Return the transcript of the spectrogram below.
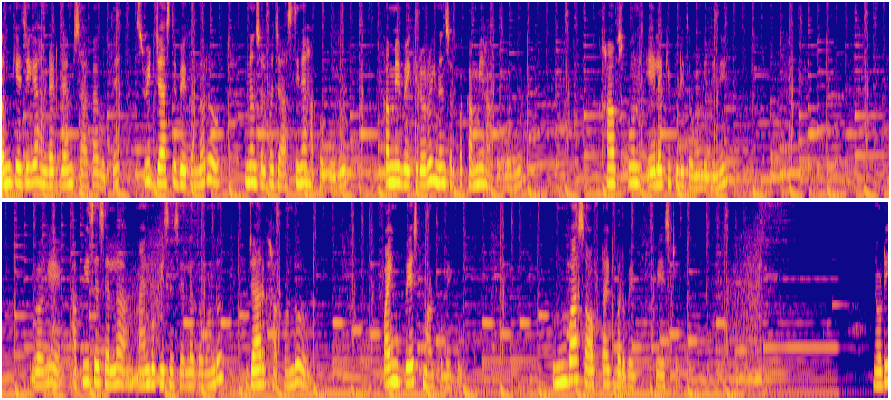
ಒಂದು ಕೆ ಜಿಗೆ ಹಂಡ್ರೆಡ್ ಗ್ರಾಮ್ ಸಾಕಾಗುತ್ತೆ. ಸ್ವೀಟ್ ಜಾಸ್ತಿ ಬೇಕನ್ನೋರು ಇನ್ನೊಂದು ಸ್ವಲ್ಪ ಜಾಸ್ತಿನೇ ಹಾಕೋಬೋದು. ಕಮ್ಮಿ ಬೇಕಿರೋರು ಇನ್ನೊಂದು ಸ್ವಲ್ಪ ಕಮ್ಮಿ ಹಾಕೋಬೋದು. ಹಾಫ್ ಸ್ಪೂನ್ ಏಲಕ್ಕಿ ಪುಡಿ ತೊಗೊಂಡಿದ್ದೀನಿ. ಇವಾಗ ಆ ಪೀಸಸ್ ಎಲ್ಲ ಮ್ಯಾಂಗೋ ಪೀಸಸ್ ಎಲ್ಲ ತೊಗೊಂಡು ಜಾರ್ಗೆ ಹಾಕ್ಕೊಂಡು ಫೈನ್ ಪೇಸ್ಟ್ ಮಾಡ್ಕೋಬೇಕು. ತುಂಬ ಸಾಫ್ಟಾಗಿ ಬರಬೇಕು ಪೇಸ್ಟು ನೋಡಿ,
